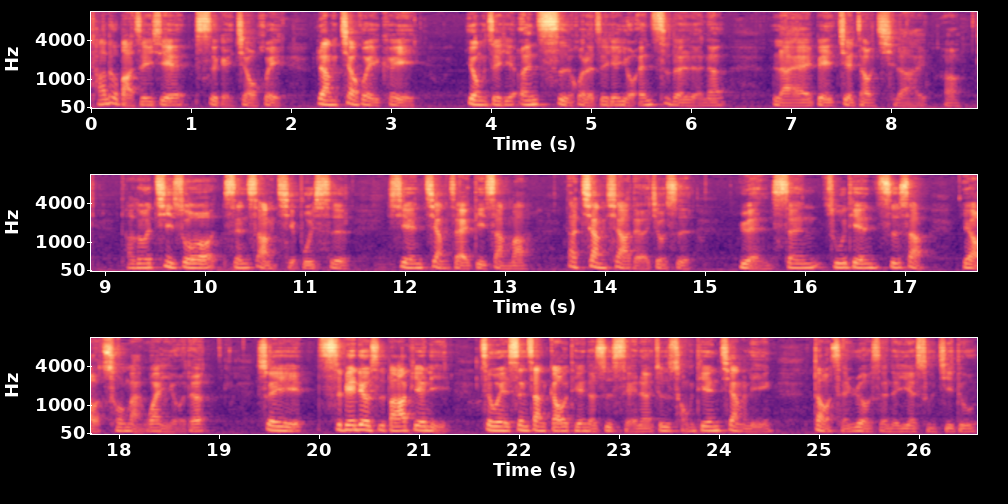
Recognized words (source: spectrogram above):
他都把这些赐给教会，让教会可以用这些恩赐或者这些有恩赐的人呢，来被建造起来啊。他说：“既说升上，岂不是先降在地上吗？那降下的就是远升诸天之上，要充满万有的。所以诗篇六十八篇里，这位升上高天的是谁呢？就是从天降临，道成肉身的耶稣基督。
